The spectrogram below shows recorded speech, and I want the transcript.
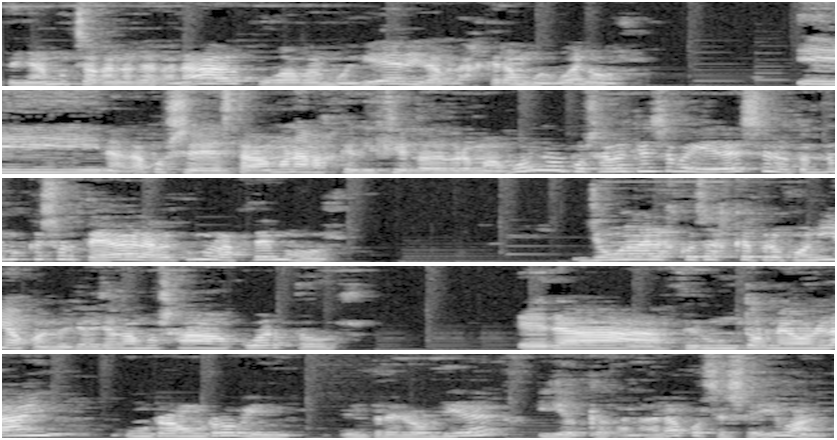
tenían muchas ganas de ganar, jugaban muy bien y la verdad es que eran muy buenos. Y nada, pues eh, estábamos nada más que diciendo de broma, bueno, pues a ver quién se va a ir ese, lo tendremos que sortear, a ver cómo lo hacemos. Yo una de las cosas que proponía cuando ya llegamos a cuartos era hacer un torneo online, un round robin entre los 10 y el que ganara pues ese iban.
